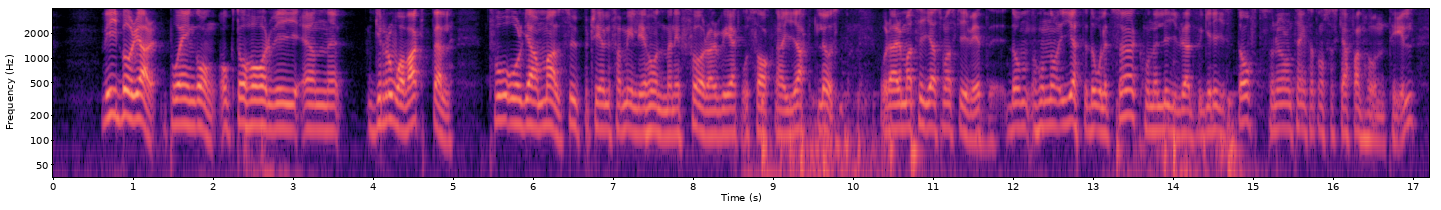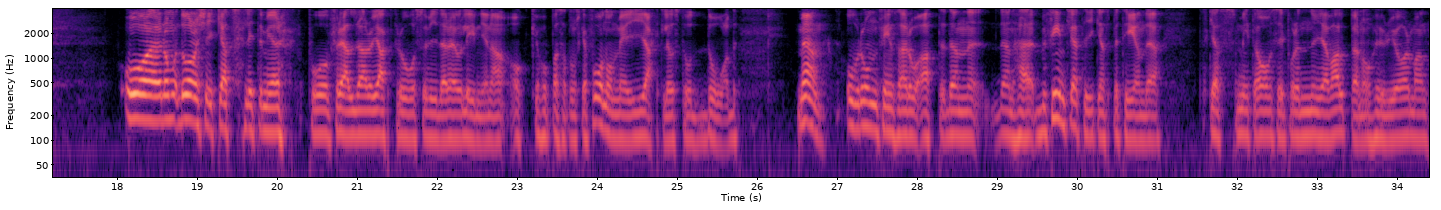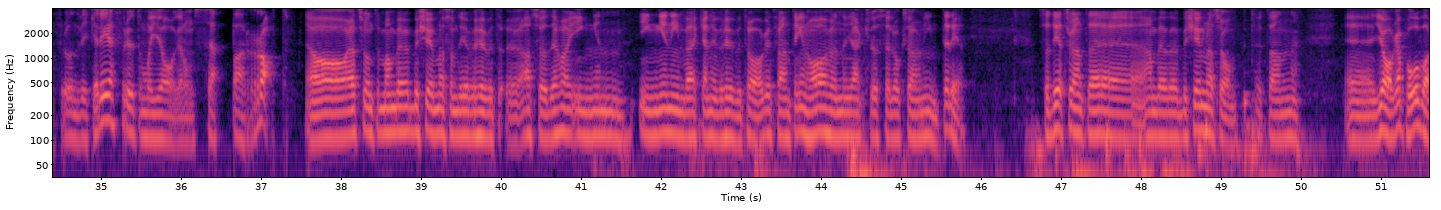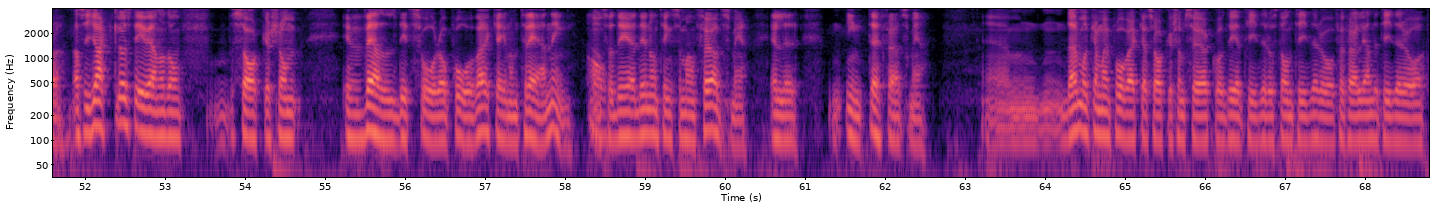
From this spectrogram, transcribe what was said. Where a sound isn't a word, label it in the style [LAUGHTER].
Vi börjar på en gång och då har vi en gråvaktel. Två år gammal, supertrevlig familjehund men är förarvek och saknar jaktlust. Och det här är Mattias som har skrivit. De, hon har jättedåligt sök, hon är livrädd för grisdoft, så nu har de tänkt sig att de ska skaffa en hund till. Och de, då har de kikat lite mer på föräldrar och jaktprov och så vidare och linjerna och hoppas att de ska få någon med jaktlust och dåd. Men oron finns här då att den, den här befintliga tikens beteende ska smitta av sig på den nya valpen och hur gör man för att undvika det förutom att jaga dem separat? Ja, jag tror inte man behöver bekymra sig om det överhuvudtaget. Alltså, det har ingen, ingen inverkan överhuvudtaget. För antingen har hunden jaktlust eller också har han inte det. Så det tror jag inte eh, han behöver bekymra sig om. Utan eh, jaga på bara. Alltså jaktlust är ju en av de saker som är väldigt svåra att påverka genom träning. Ja. Alltså det, det är någonting som man föds med. Eller inte föds med. Ehm, Däremot kan man påverka saker som sök och drevtider och ståndtider och förföljande tider och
